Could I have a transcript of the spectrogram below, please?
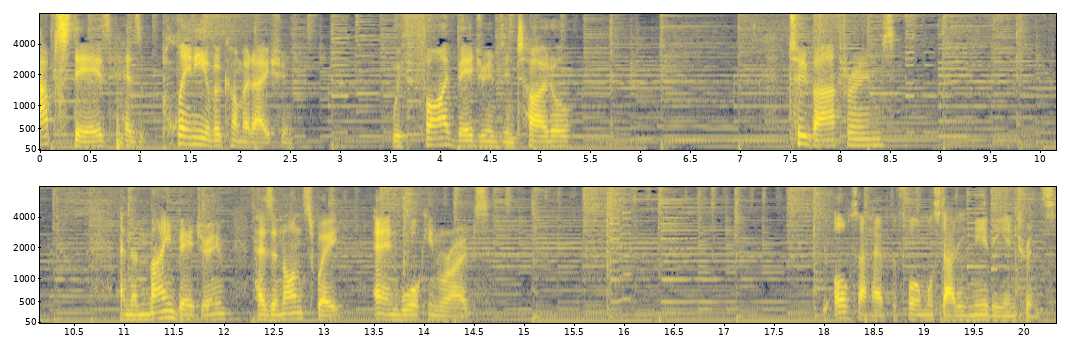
Upstairs has plenty of accommodation with five bedrooms in total, two bathrooms, and the main bedroom has an ensuite and walk-in robes. We also have the formal study near the entrance.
